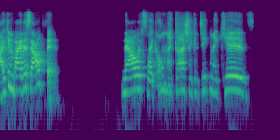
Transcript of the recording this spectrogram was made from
I can buy this outfit. Now it's like, oh my gosh, I can take my kids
